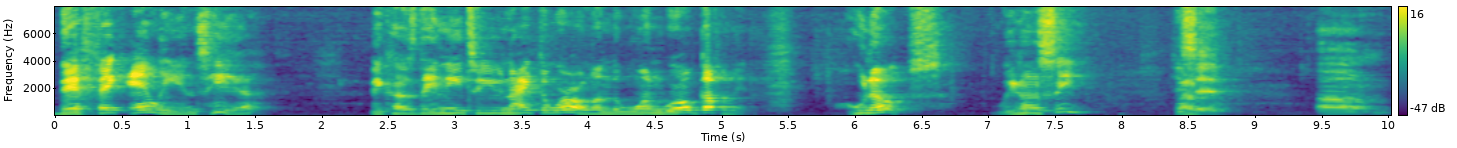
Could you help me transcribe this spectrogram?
their fake aliens here because they need to unite the world under one world government. Who knows? We're to see. He But- said, um,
